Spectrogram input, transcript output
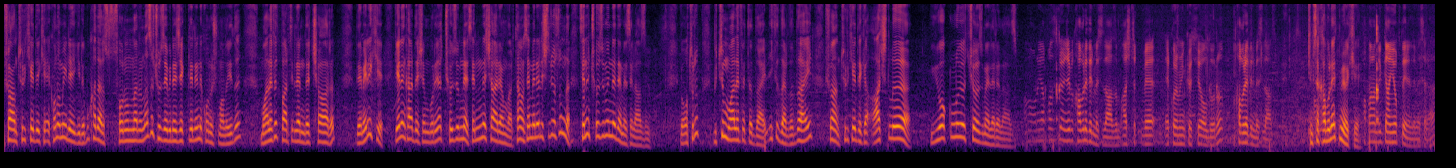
şu an Türkiye'deki ekonomiyle ilgili bu kadar sorunları nasıl çözebileceklerini konuşmalıydı. Muhalefet partilerini de çağırıp demeli ki gelin kardeşim buraya çözüm ne? Senin ne çaren var? Tamam sen beni eleştiriyorsun da senin çözümün ne demesi lazım. Ve oturup bütün muhalefette dahil, iktidarda dahil şu an Türkiye'deki açlığı, yokluğu çözmeleri lazım. Ama onu yapması için önce bir kabul edilmesi lazım. Açlık ve ekonominin kötü olduğunu kabul edilmesi lazım. Kimse kabul etmiyor ki. Kapanan dükkan yok denildi mesela.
